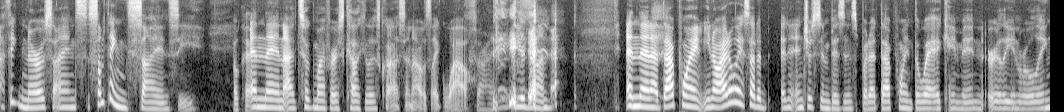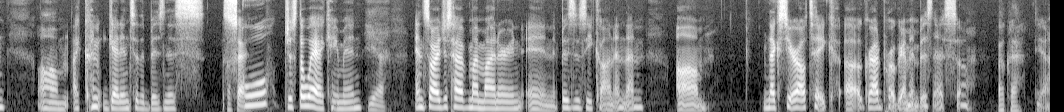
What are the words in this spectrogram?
i think neuroscience something sciency Okay. and then i took my first calculus class and i was like wow Sorry. you're done. And then at that point, you know, I'd always had a, an interest in business, but at that point, the way I came in early enrolling, um, I couldn't get into the business Okay. school just the way I came in. yeah. And so I just have my minor in, in business econ. And then um, next year, I'll take a grad program in business. So, Okay. yeah.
